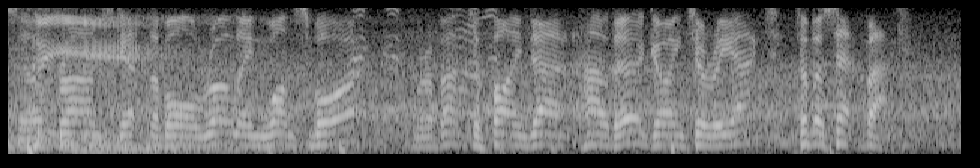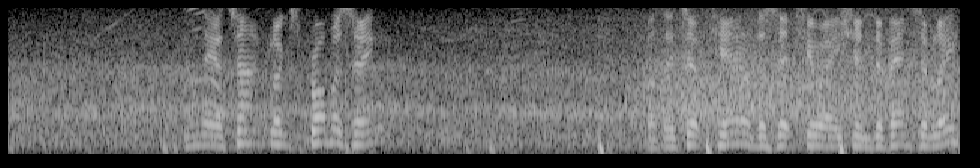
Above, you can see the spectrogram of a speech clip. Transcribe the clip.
So France get the ball rolling once more. We're about to find out how they're going to react to the setback. And the attack looks promising. But they took care of the situation defensively.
